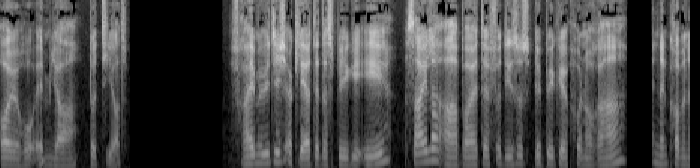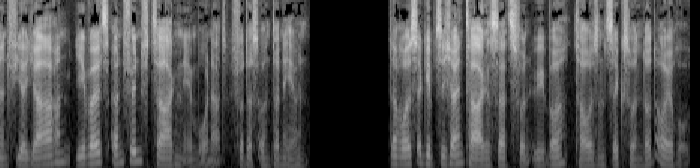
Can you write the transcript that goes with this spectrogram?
Euro im Jahr dotiert. Freimütig erklärte das BGE, Seiler arbeite für dieses üppige Honorar in den kommenden vier Jahren jeweils an fünf Tagen im Monat für das Unternehmen. Daraus ergibt sich ein Tagessatz von über 1600 Euro.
